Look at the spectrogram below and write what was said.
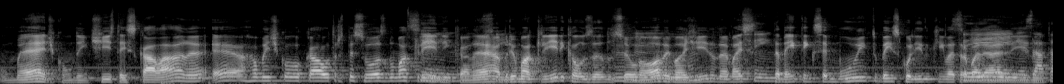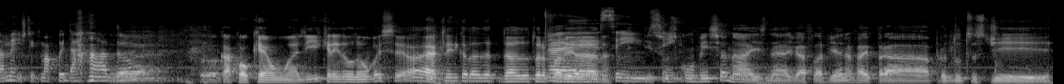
um médico, um dentista escalar, né, é realmente colocar outras pessoas numa sim, clínica, né? Sim. Abrir uma clínica usando o seu uhum, nome, imagino, né? Mas sim. também tem que ser muito bem escolhido quem vai trabalhar ali. Né? Exatamente, né? tem que tomar cuidado. É, colocar qualquer um ali, querendo ou não, vai ser ah, é a clínica da, da doutora é, Flaviana. É, sim, Isso os convencionais, né? Já a Flaviana vai para produtos de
